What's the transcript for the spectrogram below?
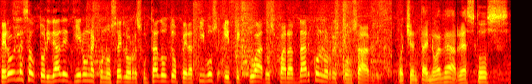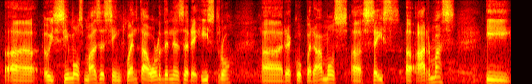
pero hoy las autoridades dieron a conocer los resultados de operativos efectuados para dar con los responsables. 89 arrestos, ah, hicimos más de 50 órdenes de registro, ah, recuperamos ah, seis armas y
